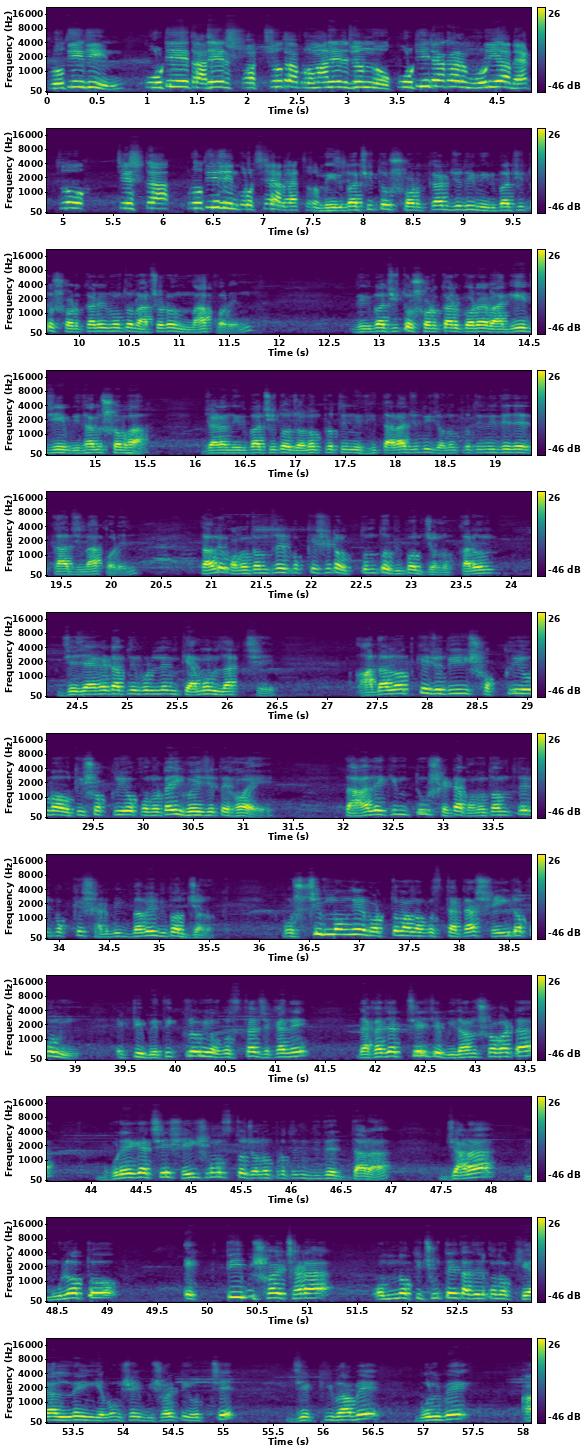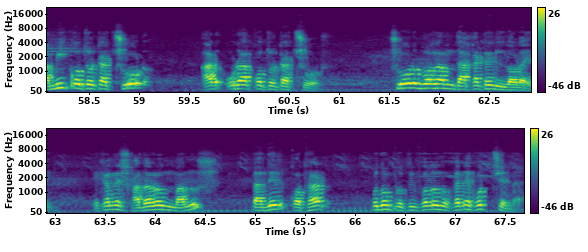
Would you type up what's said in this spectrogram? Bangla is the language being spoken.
প্রতিদিন কোর্টে তাদের স্বচ্ছতা প্রমাণের জন্য কোটি টাকার মরিয়া ব্যর্থ চেষ্টা প্রতিদিন করছে আর ব্যর্থ নির্বাচিত সরকার যদি নির্বাচিত সরকারের মতন আচরণ না করেন, নির্বাচিত সরকার করার আগে যে বিধানসভা যারা নির্বাচিত জনপ্রতিনিধি, তারা যদি জনপ্রতিনিধিদের কাজ না করেন, তাহলে গণতন্ত্রের পক্ষে সেটা অত্যন্ত বিপজ্জনক। কারণ যে জায়গাটা আপনি বললেন কেমন লাগছে, আদালতকে যদি সক্রিয় বা অতি সক্রিয় কোনোটাই হয়ে যেতে হয়, তাহলে কিন্তু সেটা গণতন্ত্রের পক্ষে সার্বিকভাবে বিপজ্জনক। পশ্চিমবঙ্গের বর্তমান অবস্থাটা সেই রকমই, একটি ব্যতিক্রমী অবস্থা যেখানে দেখা যাচ্ছে যে বিধানসভাটা ভরে গেছে সেই সমস্ত জনপ্রতিনিধিদের দ্বারা, যারা মূলত একটি বিষয় ছাড়া অন্য কিছুতে তাদের কোনো খেয়াল নেই এবং সেই বিষয়টি হচ্ছে যে কীভাবে বলবে, আমি কতটা চোর আর ওরা কতটা চোর? চোর বনাম ডাকাতের লড়াই। এখানে সাধারণ মানুষ তাদের কথার কোনো প্রতিফলন ওখানে হচ্ছে না।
